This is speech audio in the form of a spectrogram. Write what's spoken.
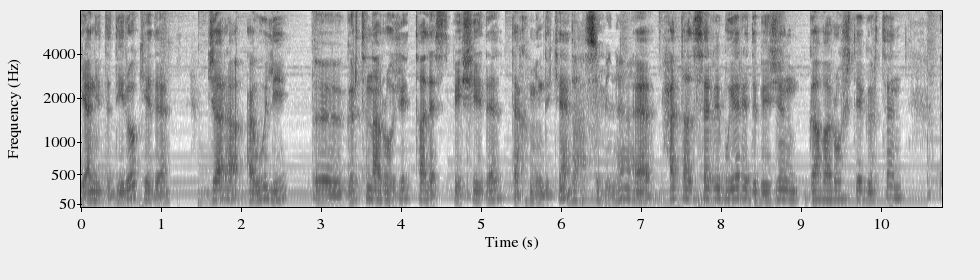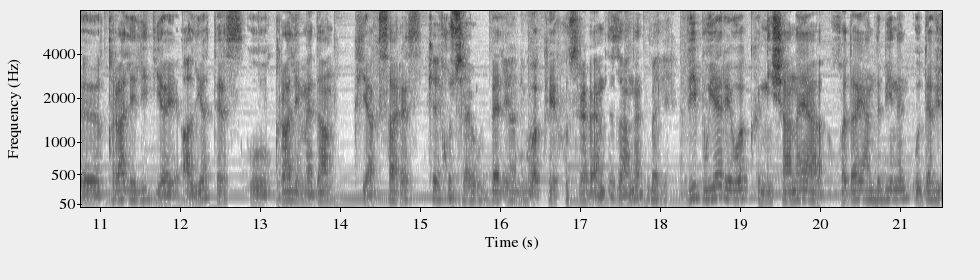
Yani di dîrokê de cara ewilî e, girtina rojê Thales pêşiyê de texmîn dike. daha sibine E, heta li ser vê bûyerê dibêjin gava roj tê girtin e, Kralê Lidyayê Alyates û Kralê Medan Kiyaksares کی خسرو belê Yani- wek Kêxusrev em dizanin بله vî bûyerê wek nîşaneya xwedayan dibînin û dev ji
